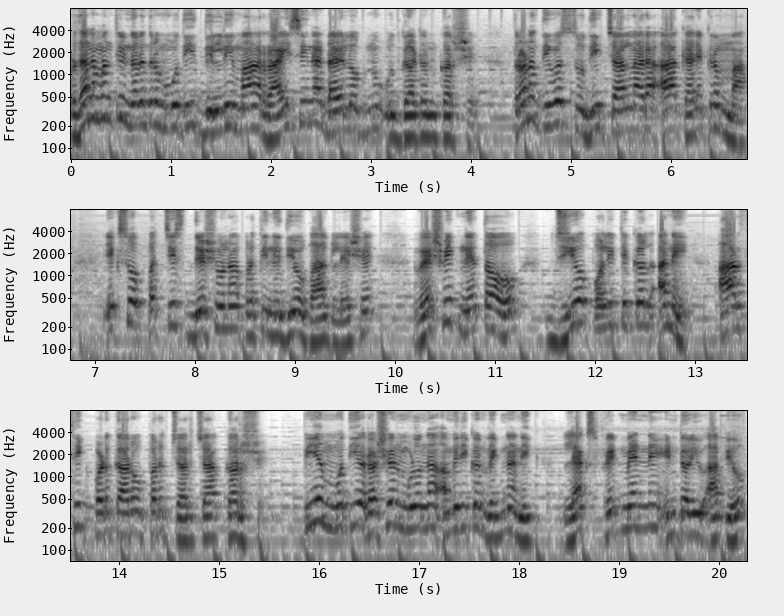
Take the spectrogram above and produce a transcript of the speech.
પ્રધાનમંત્રી નરેન્દ્ર મોદી દિલ્હીમાં રાયસીના ડાયલોગનું ઉદ્ઘાટન કરશે. ત્રણ દિવસ સુધી ચાલનારા આ કાર્યક્રમમાં એકસો પચીસ દેશોના પ્રતિનિધિઓ ભાગ લેશે. વૈશ્વિક નેતાઓ જીઓપોલિટિકલ અને આર્થિક પડકારો પર ચર્ચા કરશે. પીએમ મોદીએ રશિયન મૂળના અમેરિકન વૈજ્ઞાનિક લેક્સ ફ્રિડમેનને ઇન્ટરવ્યૂ આપ્યો,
